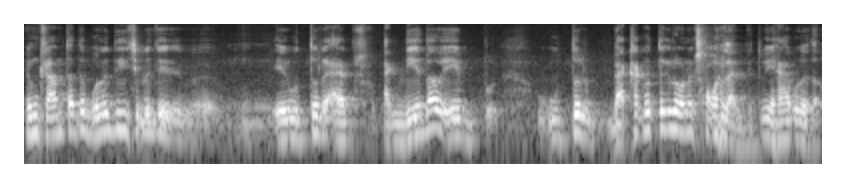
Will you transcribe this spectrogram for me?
এবং ট্রাম্প তাতে বলে দিয়েছিল যে এর উত্তর এক দিয়ে দাও এই উত্তর ব্যাখ্যা করতে গেলে অনেক সময় লাগবে। তুমি হ্যাঁ বলে দাও।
